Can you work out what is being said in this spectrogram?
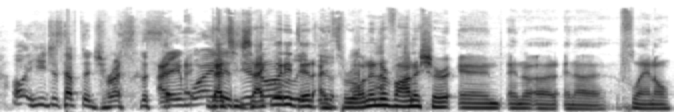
Oh, you just have to dress the same I- way. That's exactly what I normally did. I threw on a Nirvana shirt and and a, and a flannel,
